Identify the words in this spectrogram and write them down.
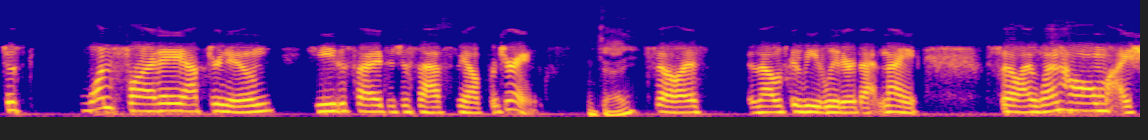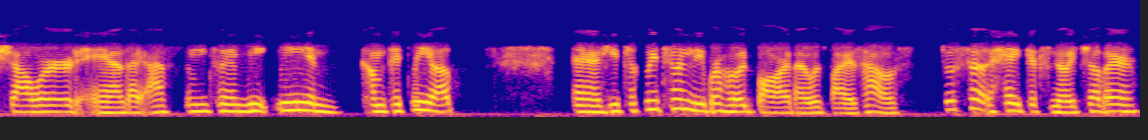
just one Friday afternoon, he decided to just ask me out for drinks. Okay. So I, and that was going to be later that night. So I went home, I showered, and I asked him to meet me and come pick me up. And he took me to a neighborhood bar that was by his house, just to hey get to know each other.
